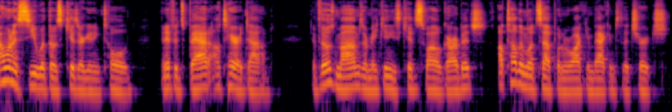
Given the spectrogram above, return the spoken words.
I want to see what those kids are getting told, and if it's bad, I'll tear it down. If those moms are making these kids swallow garbage, I'll tell them what's up when we're walking back into the church.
